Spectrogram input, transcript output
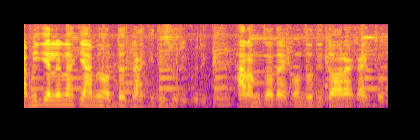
আমি গেলে নাকি আমি অর্ধেক রাখি দিয়ে চুরি করি। হারামজাদা এখন যদি ধরা খাই তোর।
